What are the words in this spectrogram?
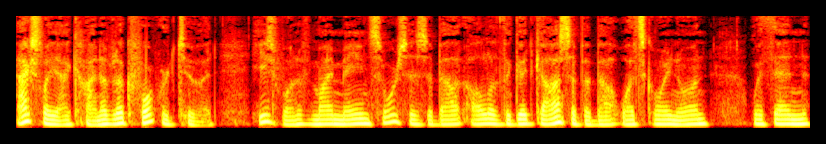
Actually, I kind of look forward to it. He's one of my main sources about all of the good gossip about what's going on within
